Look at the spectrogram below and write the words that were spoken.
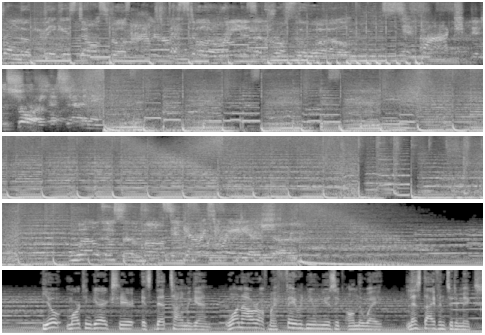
from the biggest dance floors and festival arenas across the world. Sit back, enjoy the journey. Welcome to Martin Garrix Radio Show. Yo, Martin Garrix here. It's that time again. One hour of my favorite new music on the way. Let's dive into the mix.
